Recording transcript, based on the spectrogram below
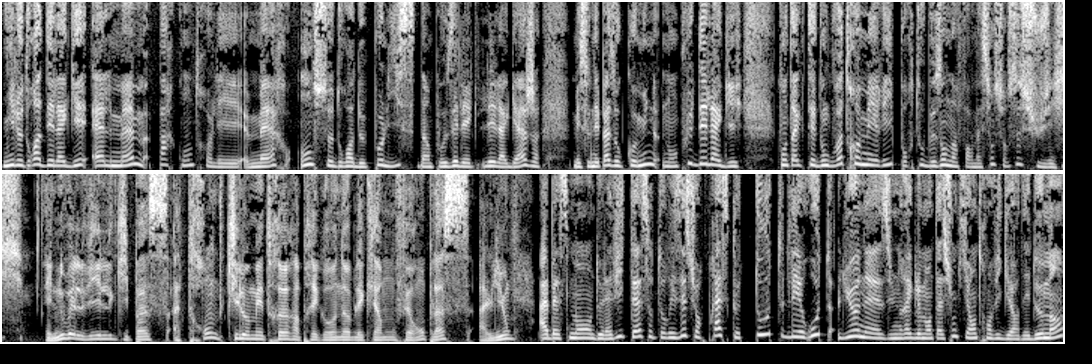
ni le droit d'élaguer elle-même. Par contre, les maires ont ce droit de police d'imposer l'élagage, mais ce n'est pas aux communes non plus d'élaguer. Contactez donc votre mairie pour tout besoin d'informations sur ce sujet. Et nouvelle ville qui passe à 30 km heure après Grenoble et Clermont-Ferrand, place à Lyon. Abaissement de la vitesse autorisée sur presque tout toutes les routes lyonnaises. Une réglementation qui entre en vigueur dès demain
